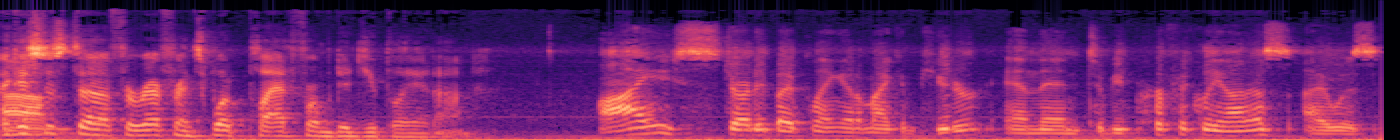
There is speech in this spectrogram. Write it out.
I guess Um, just uh, for reference, what platform did you play it on? I started by playing it on my computer, and then, to be perfectly honest, I was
